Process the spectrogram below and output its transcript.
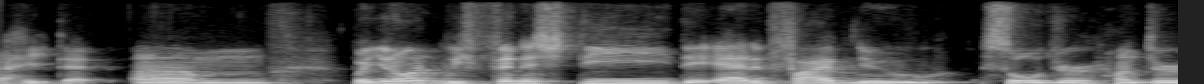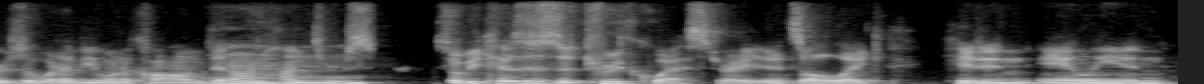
I hate that. Um, but you know what? We finished the. They added five new soldier hunters or whatever you want to call them. They're not Mhm. hunters. So because this is a truth quest, right? And it's all like hidden alien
